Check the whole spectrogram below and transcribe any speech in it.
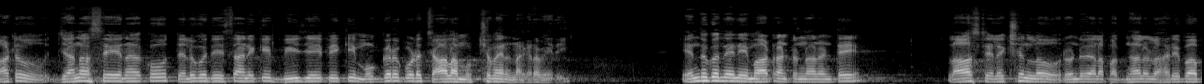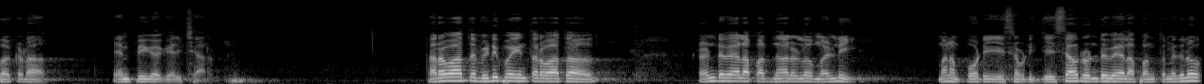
అటు జనసేనకు తెలుగుదేశానికి బీజేపీకి ముగ్గురు కూడా చాలా ముఖ్యమైన నగరం ఇది. ఎందుకు నేను ఈ మాట అంటున్నానంటే లాస్ట్ ఎలక్షన్లో రెండు వేల పద్నాలుగులో హరిబాబు అక్కడ ఎంపీగా గెలిచారు. తర్వాత విడిపోయిన తర్వాత రెండు వేల పద్నాలుగులో మళ్ళీ మనం పోటీ చేసినప్పుడు చేశాం. రెండు వేల పంతొమ్మిదిలో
